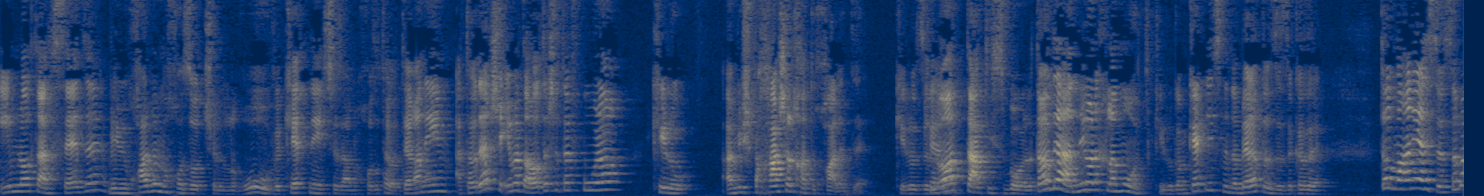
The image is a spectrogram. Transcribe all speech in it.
אם לא תעשה את זה, במיוחד במחוזות של רו וקטניס, שזה המחוזות היותר עניים, אתה יודע שאם אתה לא תשתף פעולה, כאילו, המשפחה שלך תאכל את זה. כאילו, זה כן. לא אתה תסבול. אתה יודע, אני הולך למות. כאילו, גם קטניס מדברת על זה, זה כזה, טוב, מה אני אעשה? סבבה,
